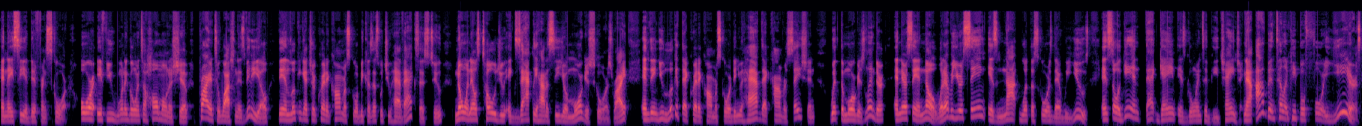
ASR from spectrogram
and they see a different score. Or if you want to go into home ownership prior to watching this video, then looking at your Credit Karma score because that's what you have access to. No one else told you exactly how to see your mortgage scores, right? And then you look at that Credit Karma score, then you have that conversation with the mortgage lender and they're saying no whatever you're seeing is not what the scores that we use. And so again that game is going to be changing. Now i've been telling people for years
